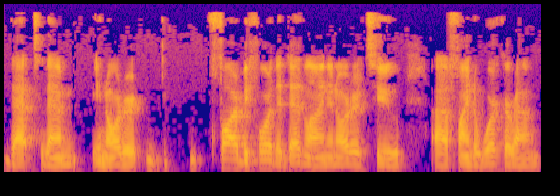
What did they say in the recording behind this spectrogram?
that to them in order far before the deadline in order to uh, find a workaround.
